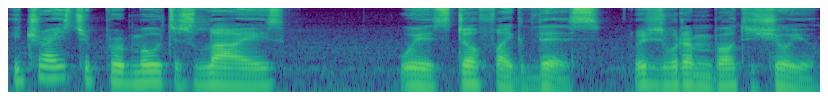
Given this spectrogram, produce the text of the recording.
he tries to promote his lies with stuff like this, which is what I'm about to show you.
